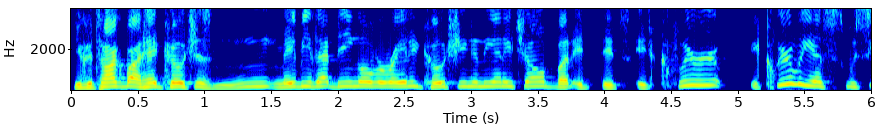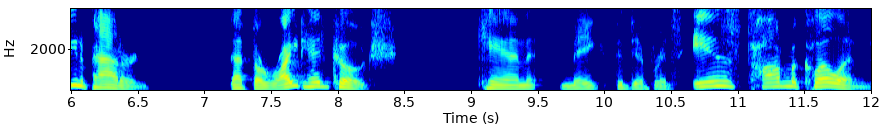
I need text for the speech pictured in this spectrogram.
you could talk about head coaches, maybe that being overrated coaching in the NHL, but it, it's it clear it clearly has we've seen a pattern that the right head coach can make the difference. Is Todd McLellan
